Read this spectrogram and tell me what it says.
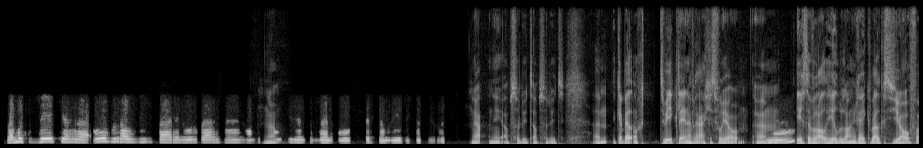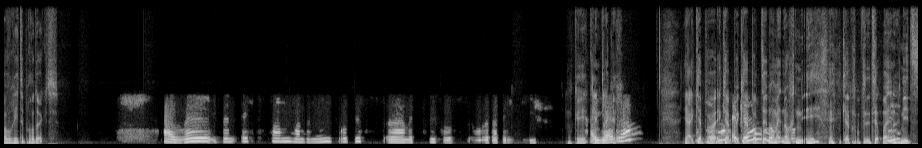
wij moeten zeker eh, overal zichtbaar en hoorbaar zijn, want de Ja. concurrenten zijn ook sterk aanwezig natuurlijk. Ja, nee, absoluut, absoluut. Ehm, ik heb nog twee kleine vraagjes voor jou. Ehm, Ja. Eerst en vooral heel belangrijk, welk is jouw favoriete product? Ah, wel, ik ben echt fan van de mini-krokjes eh, met truffels voor het aperitief. Oké, En jij. Bram? Ja, ik heb, ik heb, ik heb op dit moment nog, ik heb op dit moment nog, niets,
